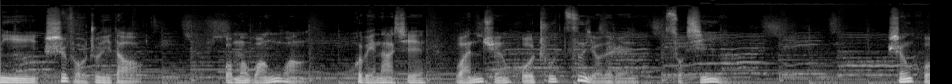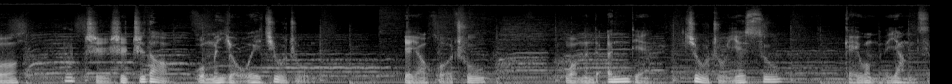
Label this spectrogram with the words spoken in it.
你是否注意到，我们往往会被那些完全活出自由的人所吸引？生活。不只是知道我们有位救主，也要活出我们的恩典救主耶稣给我们的样子，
